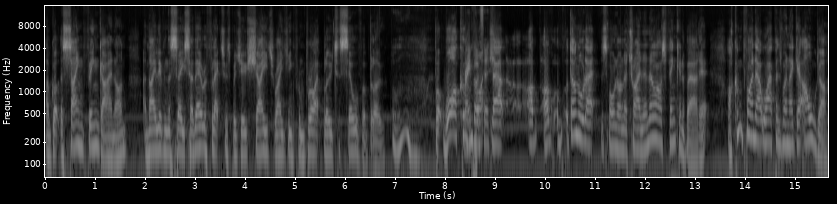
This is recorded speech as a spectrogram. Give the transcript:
have got the same thing going on, and they live in the sea. So their reflectors produce shades ranging from bright blue to silver blue. Ooh. But what I couldn't Rainbow find, fish. now, I've, I've, I've done all that this morning on the train, and then I was thinking about it. I couldn't find out what happens when they get older.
